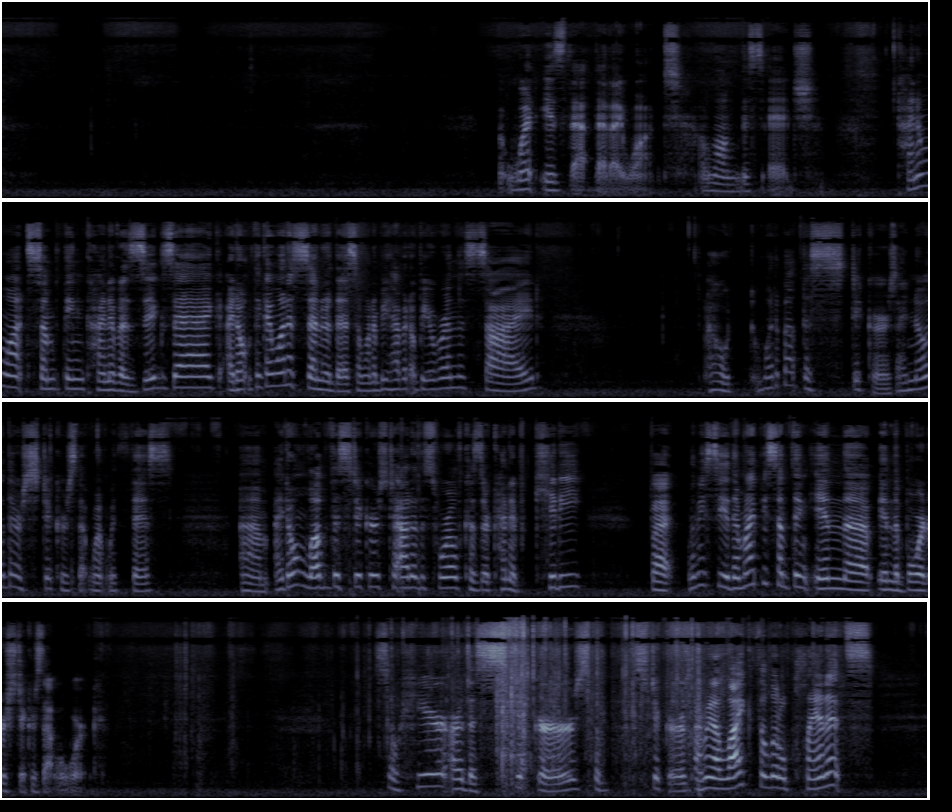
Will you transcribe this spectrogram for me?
But what is that that I want along this edge? Kind of want something kind of a zigzag. I don't think I want to center this. I want to be have it be over on the side. Oh, what about the stickers? I know there are stickers that went with this. Um, I don't love the stickers to Out of This World because they're kind of kitty but let me see, there might be something in the in the border stickers that will work. So here are the stickers, the stickers. I mean, I like the little planets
